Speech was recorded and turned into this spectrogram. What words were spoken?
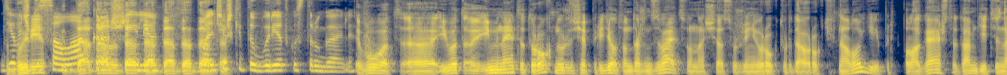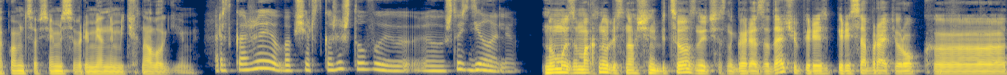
Девочки Табуретка. салат да, крошили, да, да, да, да, мальчишки да. табуретку стругали. Вот. Э, и вот э, именно этот урок нужно сейчас переделать. Он даже называется у нас сейчас уже не урок труда, а урок технологий, предполагая, что там дети знакомятся со всеми современными технологиями. Расскажи, вообще расскажи, что вы, что сделали? Ну, мы замахнулись на очень амбициозную, честно говоря, задачу пересобрать урок э,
